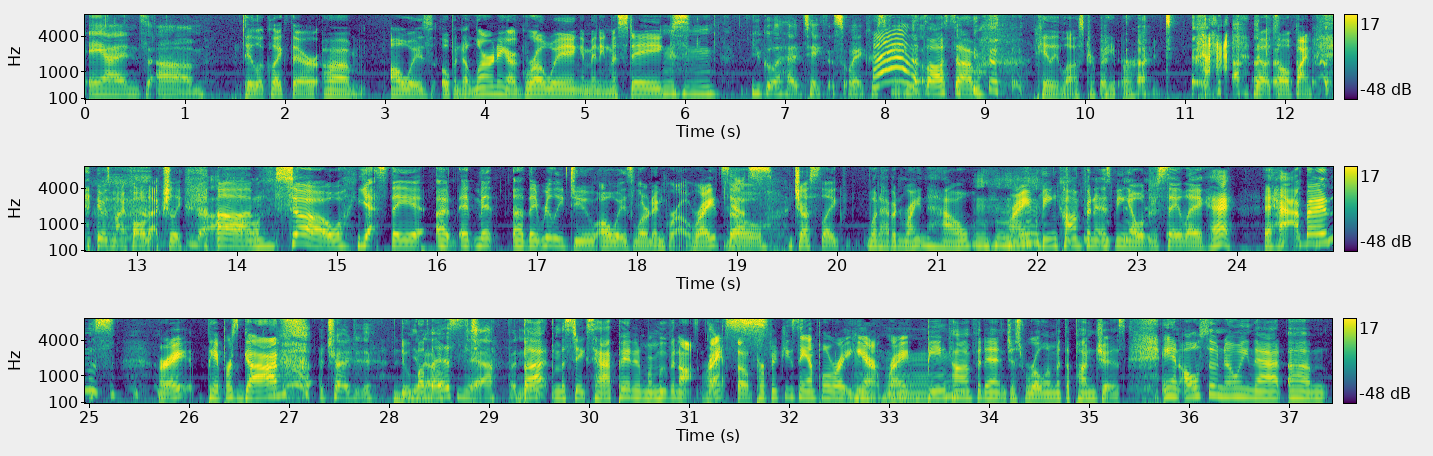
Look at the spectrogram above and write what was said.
And um, They look like they're um, always open to learning or growing, admitting mistakes. mhm. you go ahead, take this away, Christine. Ah, that's awesome. Kaylee lost her paper. no, it's all fine. It was my fault, actually. No. Um, so yes, they uh, admit uh, they really do always learn and grow, right? So Yes. just like what happened right now, right? Being confident is being able to say like, "Hey, it happens," right? Paper's gone. I tried to Do my know, best. Yeah, but, But mistakes happen and we're moving on, right? Yes. So perfect example right here, right? Being confident, just rolling with the punches. And also knowing that um,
